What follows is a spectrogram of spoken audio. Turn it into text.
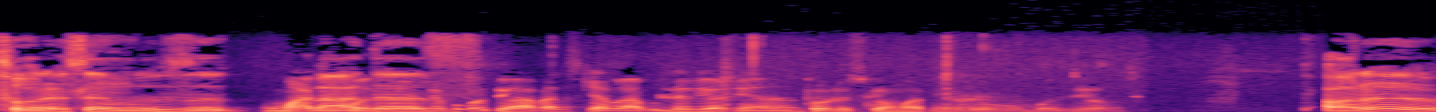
تورس امروز اومد بعد از بازی عوض کرد. قبول داری یاری تورس که اومد نیمه دوم بازی رو آره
